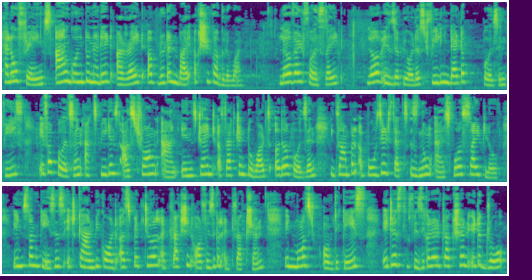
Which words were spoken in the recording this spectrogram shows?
Hello friends, I am going to narrate a write-up written by Akshika Agrawal. Love at first sight. Love is the purest feeling that a person feels if a person experiences a strong and instant affection towards other person. Example opposite sex is known as first sight love. In some cases it can be called a spiritual attraction or physical attraction. In most of the case it is physical attraction. It grow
